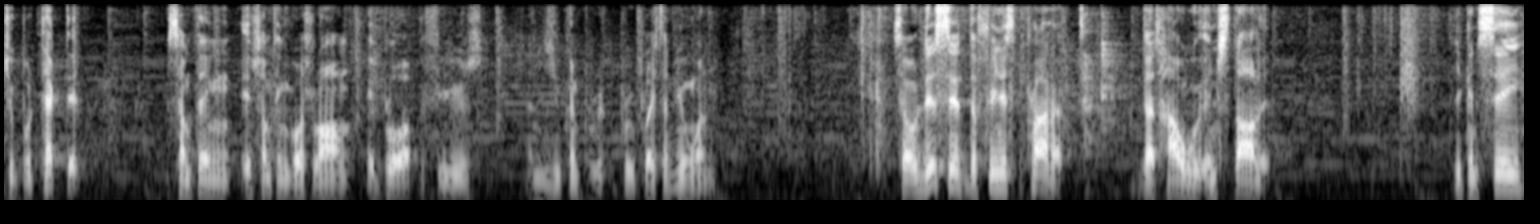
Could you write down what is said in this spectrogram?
to protect it something, if something goes wrong, it blow up the fuse and you can replace a new one. So this is the finished product. That's how we install it. You can see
